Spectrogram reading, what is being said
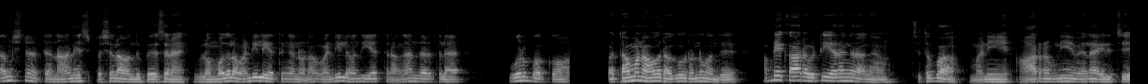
கமிஷனர்கிட்ட நானே ஸ்பெஷலாக வந்து பேசுகிறேன் இவ்வளோ முதல்ல வண்டியில் ஏற்றுங்கன்னொன்னா வண்டியில் வந்து ஏற்றுறாங்க அந்த இடத்துல ஒரு பக்கம் இப்போ தமனாவும் ரகுவரனும் வந்து அப்படியே காரை விட்டு இறங்குறாங்க. சித்தப்பா மணி ஆறரை மணியே மேலே ஆயிடுச்சு.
